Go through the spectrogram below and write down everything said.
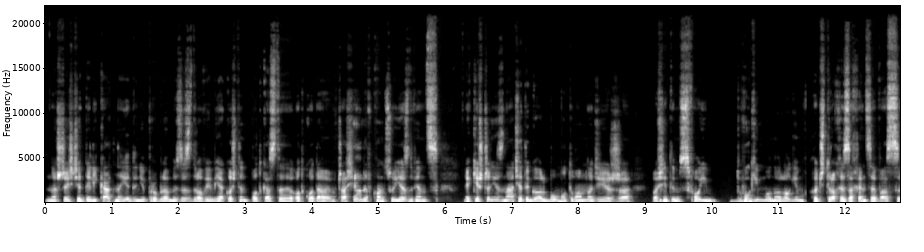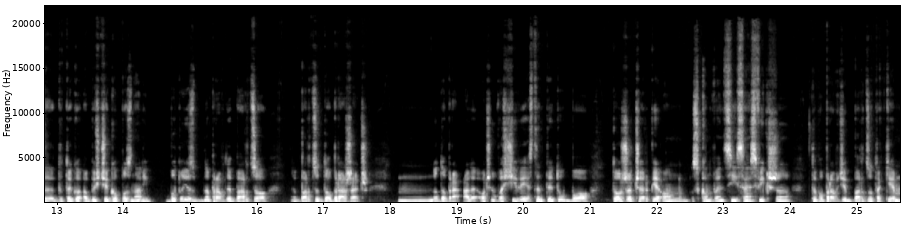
na szczęście delikatne jedynie problemy ze zdrowiem. Jakoś ten podcast e, odkładałem w czasie, ale w końcu jest, więc jak jeszcze nie znacie tego albumu, to mam nadzieję, że właśnie tym swoim długim monologiem choć trochę zachęcę Was e, do tego, abyście go poznali, bo to jest naprawdę bardzo, bardzo dobra rzecz. Mm, no dobra, ale o czym właściwie jest ten tytuł, bo to, że czerpie on z konwencji science fiction, to po prawdzie bardzo takie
